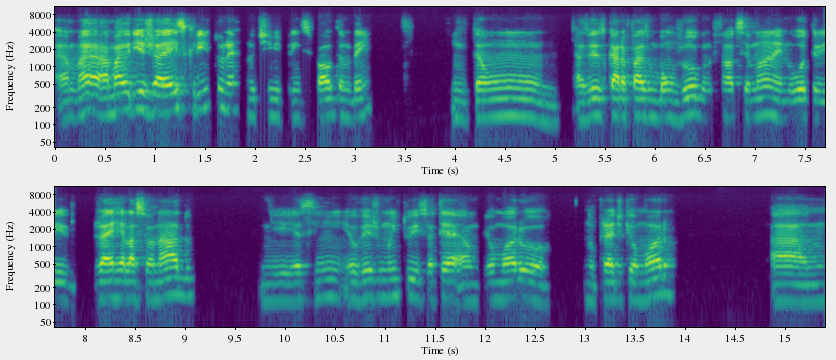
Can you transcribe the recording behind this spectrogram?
a, ma a maioria já é inscrito, né, no time principal também. Então, às vezes o cara faz um bom jogo no final de semana e no outro ele já é relacionado. E assim, eu vejo muito isso. Até eu moro no prédio que eu moro, a,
